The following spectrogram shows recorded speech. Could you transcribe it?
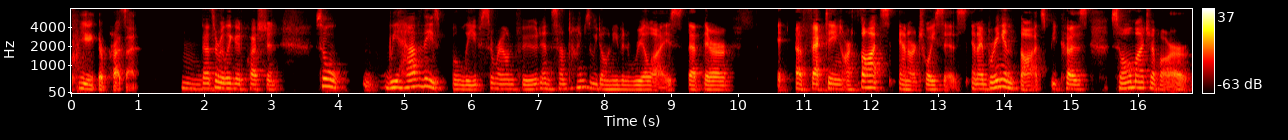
create their present? Hmm, that's a really good question. So we have these beliefs around food, and sometimes we don't even realize that they're affecting our thoughts and our choices. And I bring in thoughts because so much of our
